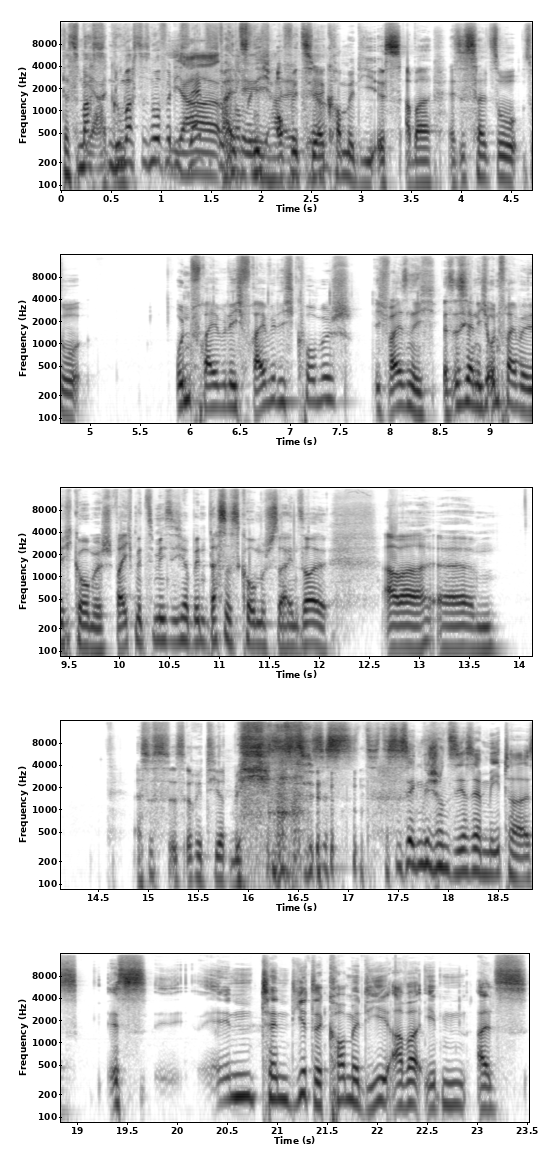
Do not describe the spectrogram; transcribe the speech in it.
Das machst, Ja, du machst es nur für dich Ja, selbst. Weil es nicht halt, offiziell ja. Comedy ist, aber es ist halt so, so unfreiwillig, freiwillig komisch. Ich weiß nicht, es ist ja nicht unfreiwillig komisch, weil ich mir ziemlich sicher bin, dass es komisch sein soll. Aber ähm, es ist, es irritiert mich. Das ist, das ist irgendwie schon sehr, sehr meta. Es ist intendierte Comedy, aber eben als,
